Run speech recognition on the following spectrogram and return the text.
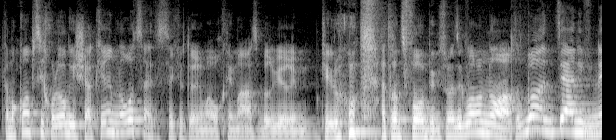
את המקום הפסיכולוגי שהקרן לא רוצה להתעסק יותר עם האורחים האסברגרים, כאילו, הטרנספובים. זאת אומרת, זה כבר לא נוח. אז בואו נבנה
